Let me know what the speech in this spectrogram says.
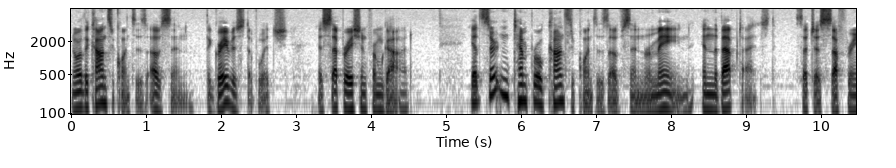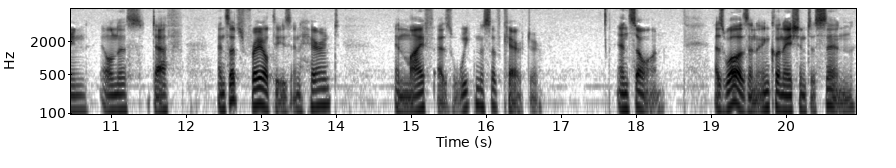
nor the consequences of sin, the gravest of which is separation from God. Yet certain temporal consequences of sin remain in the baptized, such as suffering, illness, death, and such frailties inherent in life as weakness of character, and so on, as well as an inclination to sin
